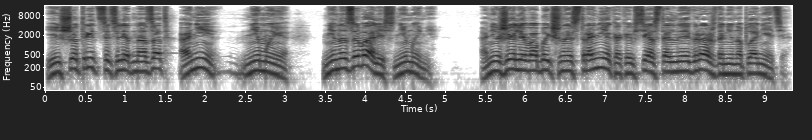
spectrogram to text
Еще тридцать лет назад они, немые, не назывались немыми. Они жили в обычной стране, как и все остальные граждане на планете.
